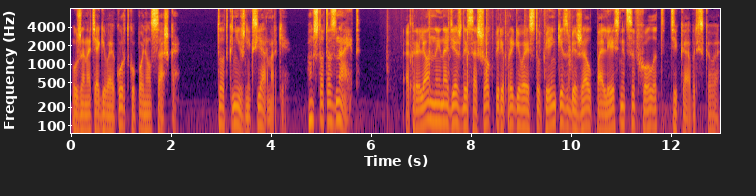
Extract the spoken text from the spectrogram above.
Уже натягивая куртку, понял Сашка. «Тот книжник с ярмарки. Он что-то знает». Окрыленный надеждой Сашок, перепрыгивая ступеньки, сбежал по лестнице в холод декабрьского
